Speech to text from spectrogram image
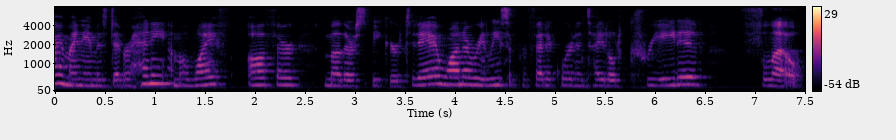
Hi, my name is Deborah Henne. I'm a wife, author, mother, speaker. Today I want to release a prophetic word entitled Creative Flow.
